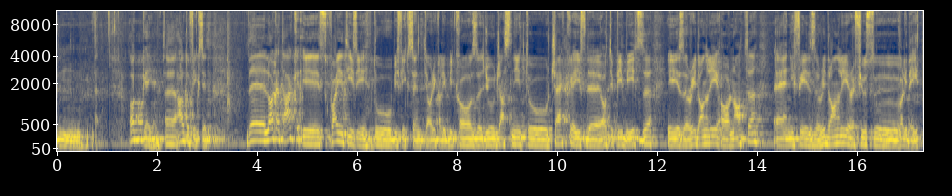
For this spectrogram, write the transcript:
mm, okay, uh, how to fix it? The lock attack is quite easy to be fixed theoretically because you just need to check if the OTP bits is read-only or not and if it's read-only refuse to validate.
